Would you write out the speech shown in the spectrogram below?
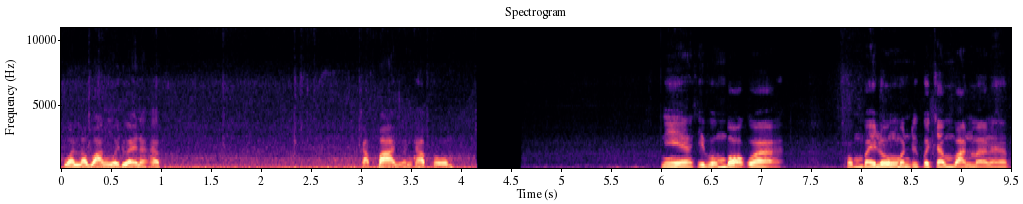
ควรระวังไว้ด้วยนะครับ กลับบ้านกันครับผม นี่นะที่ผมบอกว่า ผมใบลงบันทึกประจำวันมานะครับ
